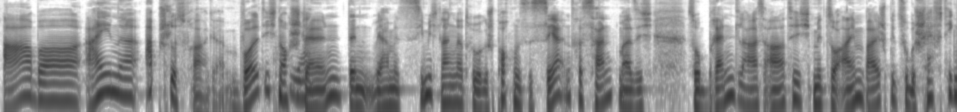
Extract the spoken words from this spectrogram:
Aber eine Abschlussfrage wollte ich noch Ja. stellen, denn wir haben jetzt ziemlich lange darüber gesprochen. Es ist sehr interessant, mal sich so brennglasartig mit so einem Beispiel zu beschäftigen.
